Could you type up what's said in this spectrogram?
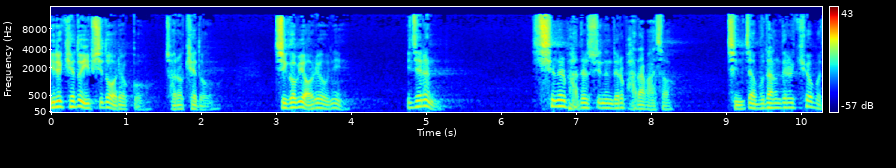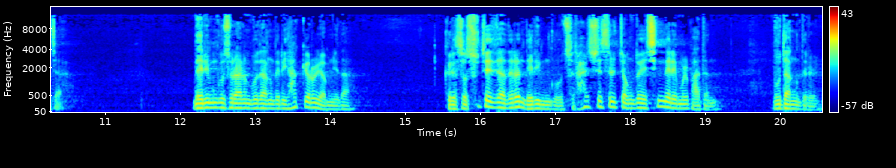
이렇게도 입시도 어렵고 저렇게도 직업이 어려우니 이제는 신을 받을 수 있는 대로 받아봐서 진짜 무당들을 키워보자. 내림구수라는 무당들이 학교를 엽니다. 그래서 수제자들은 내림굿을 할 수 있을 정도의 신내림을 받은 무당들을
